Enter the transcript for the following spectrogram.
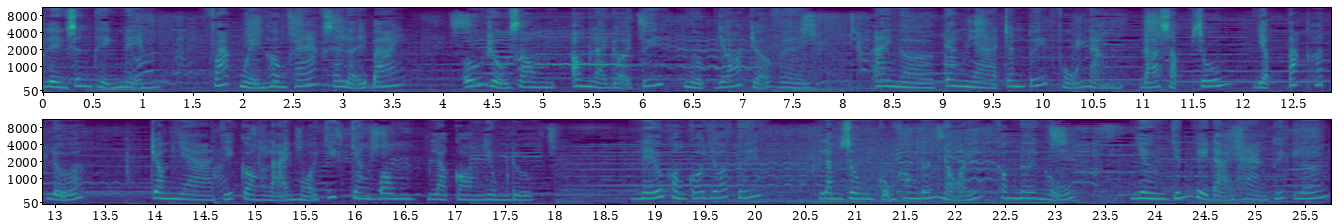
liền sinh thiện niệm, phát nguyện hôm khác sẽ lễ bái. Uống rượu xong, ông lại đợi tuyết ngược gió trở về. Ai ngờ căn nhà tranh tuyết phủ nặng đã sập xuống, dập tắt hết lửa. Trong nhà chỉ còn lại mỗi chiếc chăn bông là còn dùng được. Nếu không có gió tuyết, Lâm Dung cũng không đến nổi, không nơi ngủ. Nhưng chính vì đại hàng tuyết lớn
